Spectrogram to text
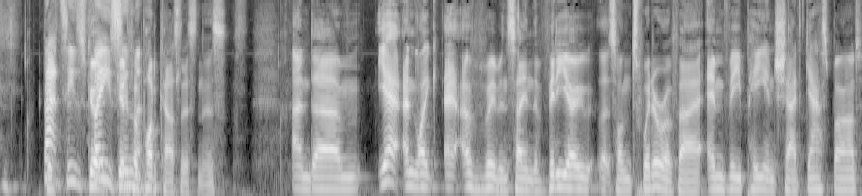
That's his good, face. good in for the- podcast listeners. And um, yeah, and like I've been saying, the video that's on Twitter of uh, MVP and Shad Gaspard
